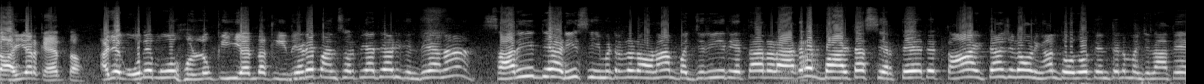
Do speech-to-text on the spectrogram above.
10000 ਕਹਿਤਾ ਅਜੇ ਉਹਦੇ ਮੂੰਹ ਸੁਣ ਲਓ ਕੀ ਆਂਦਾ ਕੀ ਨਹੀਂ। ਜਿਹੜੇ 500 ਰੁਪਿਆ ਦਿਹਾੜੀ ਦਿੰਦੇ ਆ ਨਾ ਸਾਰੀ ਦਿਹਾੜੀ ਸੀਮਿੰਟ ਰਲਾਉਣਾ ਬਜਰੀ ਰੇਤਾ ਰਲਾ ਕੇ ਤੇ ਬਾਲਟਾ ਸਿਰ ਤੇ ਤੇ ਤਾਂ ਇੱਟਾਂ ਚੜਾਉਣੀਆਂ ਦੋ ਦੋ ਤਿੰਨ ਤਿੰਨ ਮੰਜ਼ਲਾਂ ਤੇ।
